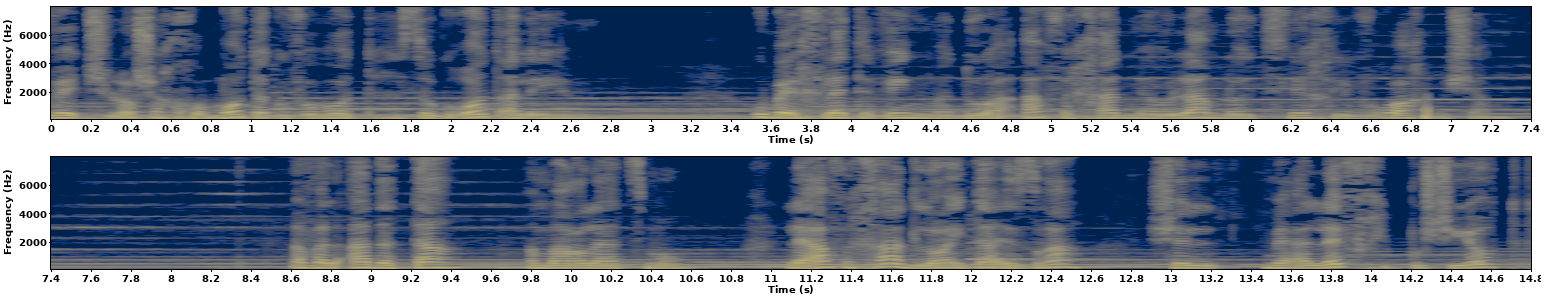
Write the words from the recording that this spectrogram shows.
ואת שלוש החומות הגבוהות הסוגרות עליהם. הוא בהחלט הבין מדוע אף אחד מעולם לא הצליח לברוח משם. אבל עד עתה, אמר לעצמו, לאף אחד לא הייתה עזרה של מאלף חיפושיות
